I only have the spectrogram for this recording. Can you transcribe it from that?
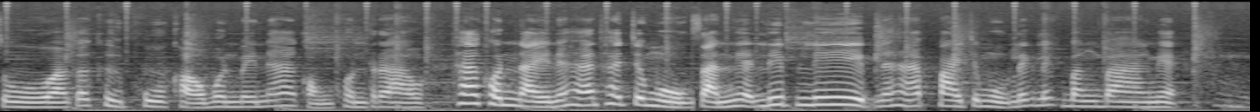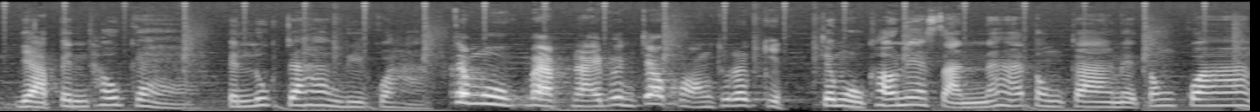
ซัว ก็คือภูเขาบนใบหน้าของคนเรา ถ้าคนไหนนะคะถ้าจมูกสันเนี่ยรีบๆนะคะปลายจมูกเล็ก ๆ บางๆเนี่ยอย่าเป็นเท่าแก่เป็นลูกจ้างดีกว่า จมูกแบบไหนเป็นเจ้าของธุรกิจ จมูกเขาเนี่ยสันนะคะตรงกลางเนี่ยต้องกว้าง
